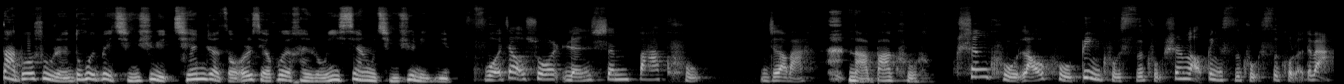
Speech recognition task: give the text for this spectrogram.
大多数人都会被情绪牵着走，而且会很容易陷入情绪里面。佛教说人生八苦。你知道吧？哪八苦？生苦、老苦、病苦、死苦。生老病死苦，四苦了，对吧？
